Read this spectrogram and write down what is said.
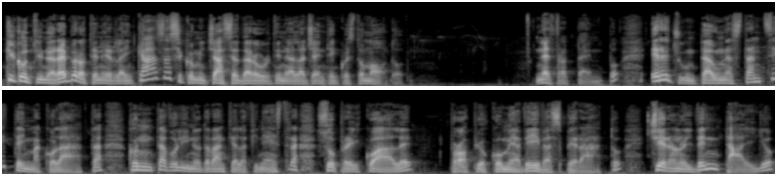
che continuerebbero a tenerla in casa se cominciasse a dare ordine alla gente in questo modo. Nel frattempo era giunta una stanzetta immacolata con un tavolino davanti alla finestra sopra il quale Proprio come aveva sperato, c'erano il ventaglio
